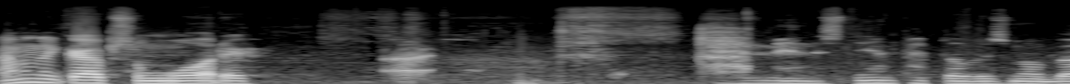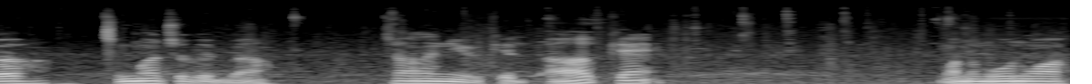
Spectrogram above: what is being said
I'm gonna grab some water. Alright. Ah, man, this damn Pepto Bismol, bro. Too much of it, bro. telling you, kid. Okay. On the moonwalk.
